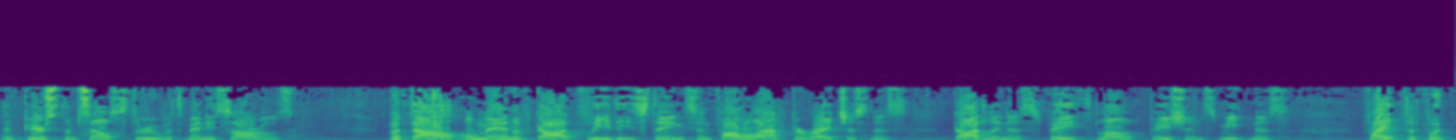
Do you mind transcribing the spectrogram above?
and pierced themselves through with many sorrows. But thou, O man of God, flee these things, and follow after righteousness, godliness, faith, love, patience, meekness, Fight the foot,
